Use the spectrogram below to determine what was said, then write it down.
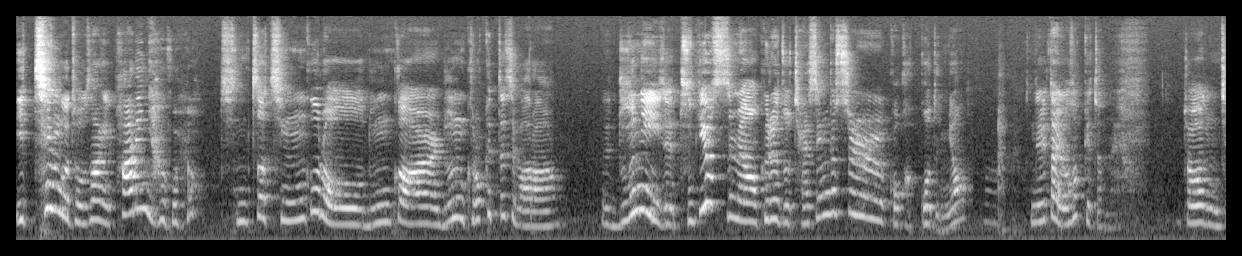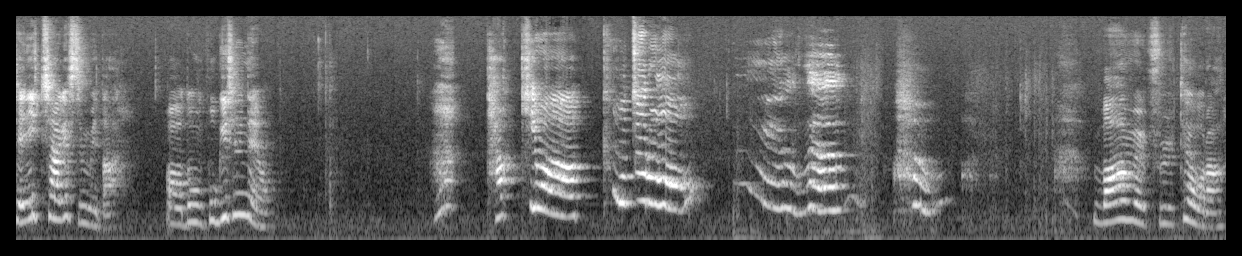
이 친구 조상이 팔이냐고요? 진짜 징그러워 눈깔. 눈 그렇게 뜨지 마라. 눈이 이제 두 개였으면 그래도 잘생겼을 것 같거든요? 근데 일단 여섯 개잖아요. 전 제니치 하겠습니다. 아 너무 보기 싫네요. 헉, 다키와 교주로 마음을 불태워라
